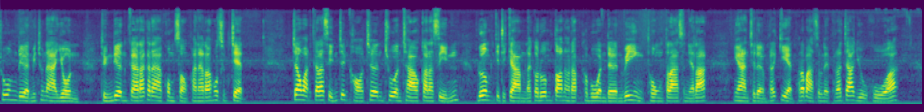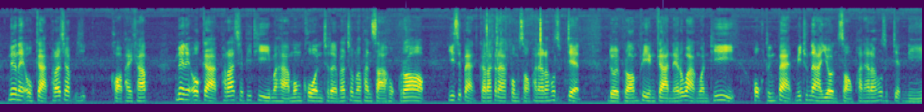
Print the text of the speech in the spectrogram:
ช่วงเดือนมิถุนายน ถึงเดือนกรกฎาคม 2567 จังหวัดกาฬสินจึงขอเชิญชวนชาวกาฬสินร่วมกิจกรรม และก็ร่วมต้อนรับขบวนเดินวิ่งธงตราสัญลักษณ์ งานเฉลิมพระเกียรติพระบาทสมเด็จพระเจ้าอยู่หัว เนื่องในโอกาสพระราชพิธีขออภัยครับ เนื่องในโอกาสพระราชพิธีมหามงคล เฉลิมพระชนมพรรษา 6 รอบ 28 กรกฎาคม 2567 โดยพร้อมเพรียงกันในระหว่างวันที่ 6-8 มิถุนายน 2567 นี้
